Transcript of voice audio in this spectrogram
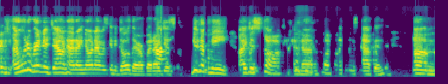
I, I would have written it down had I known I was going to go there, but I just, you know me, I just talk and uh, sometimes things happen. Um,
